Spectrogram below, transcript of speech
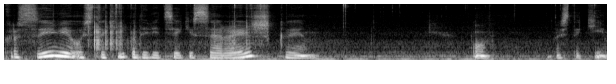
красиві ось такі, подивіться, які сережки. О, ось такі.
